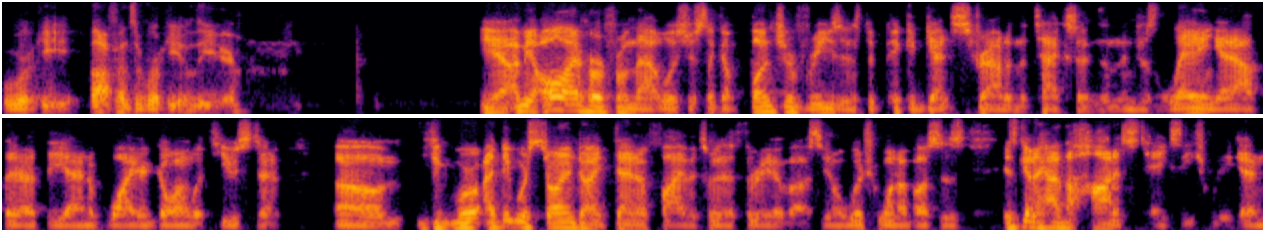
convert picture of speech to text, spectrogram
rookie offensive rookie of the year. Yeah, I mean, all I heard from that was just like a bunch of reasons to pick against Stroud and the Texans, and then just laying it out there at the end of why you're going with Houston. Um, we're, I think we're starting to identify between the three of us, you know, which one of us is is going to have the hottest takes each week, and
